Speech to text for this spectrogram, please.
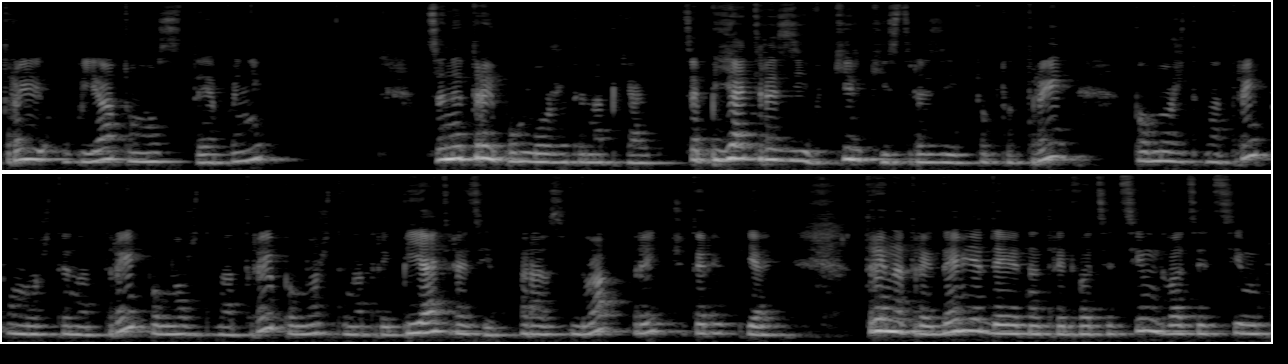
3 у п'ятому степені. Це не 3 помножити на 5, це 5 разів, кількість разів. Тобто 3 помножити на 3, помножити на 3, помножити на 3, помножити на 3. 5 разів. Раз, два, три, чотири, п'ять. 3 на 3 9, 9 на 3 27, 27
